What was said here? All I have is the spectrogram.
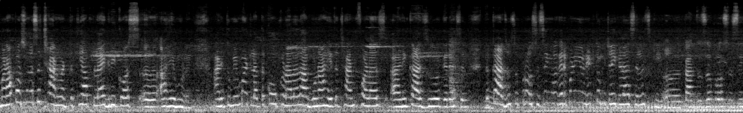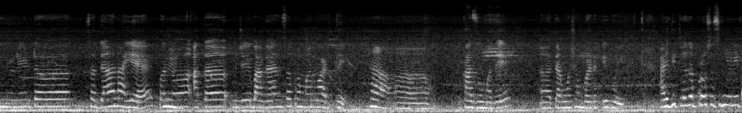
मनापासून असं छान वाटतं की आपला ॲग्रिकॉस आहे म्हणून. आणि तुम्ही म्हटलं तर कोकणाला लागून आहे तर छान फणस आणि काजू वगैरे असेल. तर हो. काजूचं प्रोसेसिंग वगैरे पण युनिट तुमच्या इकडे असेलच की? काजूचं प्रोसेसिंग युनिट सध्या नाही आहे पण आता म्हणजे बागांचं प्रमाण वाढते हां. काजूमध्ये. त्यामुळे शंभर टक्के होईल. आणि तिथलं जर प्रोसेसिंग युनिट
